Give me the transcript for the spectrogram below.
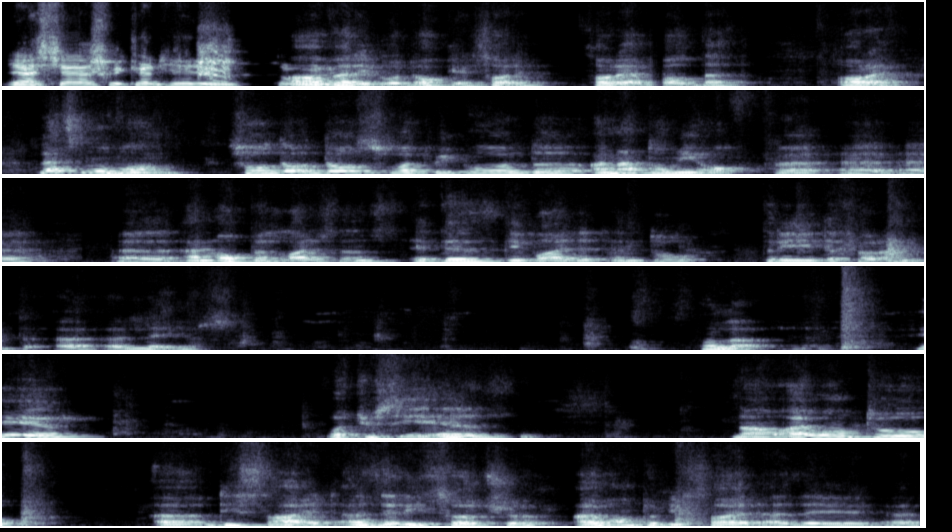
Yes, yes, we can hear you. Don't Oh, worry. very good. Okay, sorry. Sorry about that. All right, let's move on. So tho- those what we call the anatomy of uh, uh, uh, an open license. It is divided into three different layers. Well, here, what you see is, now I want to uh, decide as a researcher, I want to decide as a, uh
